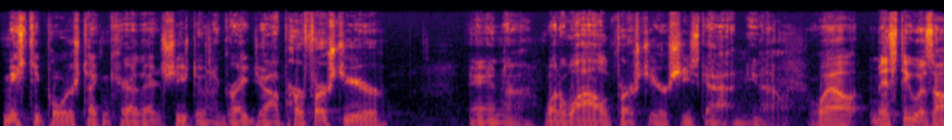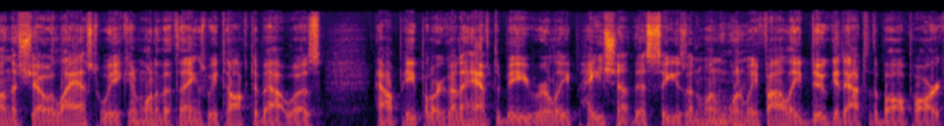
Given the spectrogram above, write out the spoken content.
Misty Porter's taking care of that, and she's doing a great job. Her first year, and uh, what a wild first year she's got, you know. Well, Misty was on the show last week, and one of the things we talked about was how people are going to have to be really patient this season when, when we finally do get out to the ballpark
